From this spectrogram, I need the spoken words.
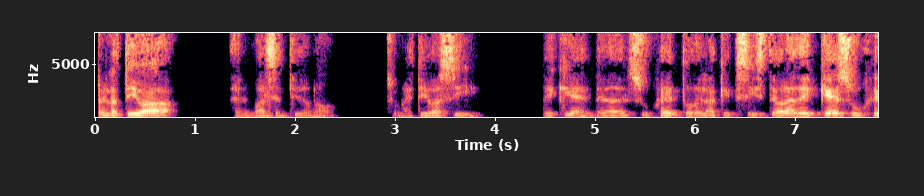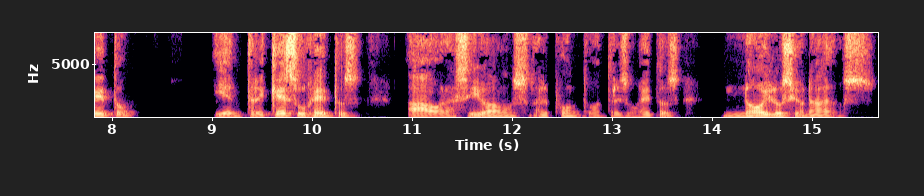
Relativa en el mal sentido, no. Subjetiva sí. ¿De quién? De la del sujeto, de la que existe. Ahora, ¿de qué sujeto y entre qué sujetos? Ahora sí vamos al punto, entre sujetos no ilusionados.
